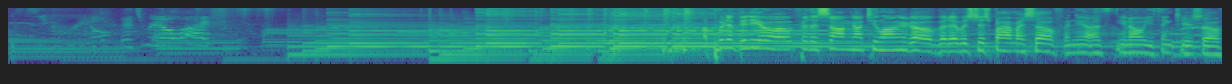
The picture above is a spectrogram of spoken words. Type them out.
is this even real? It's real life. I put a video out for this song not too long ago, but it was just by myself. And you know, you, know, you think to yourself,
